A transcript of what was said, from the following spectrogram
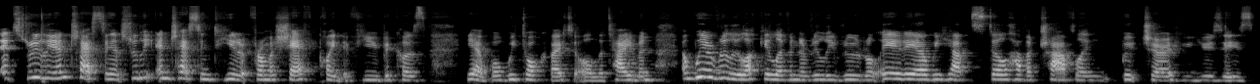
it's really interesting. It's really interesting to hear it from a chef point of view because, yeah, well, we talk about it all the time, and and we're really lucky live in a really rural area. We have still have a travelling butcher who uses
